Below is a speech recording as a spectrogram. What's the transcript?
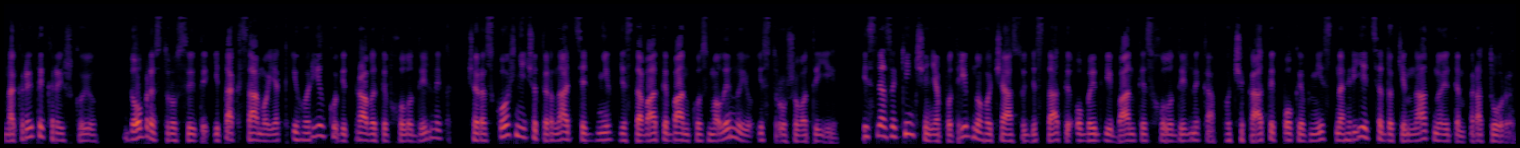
накрити кришкою. Добре струсити і так само, як і горілку, відправити в холодильник, через кожні 14 днів діставати банку з малиною і струшувати її. Після закінчення потрібного часу дістати обидві банки з холодильника, почекати, поки вміст нагріється до кімнатної температури.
